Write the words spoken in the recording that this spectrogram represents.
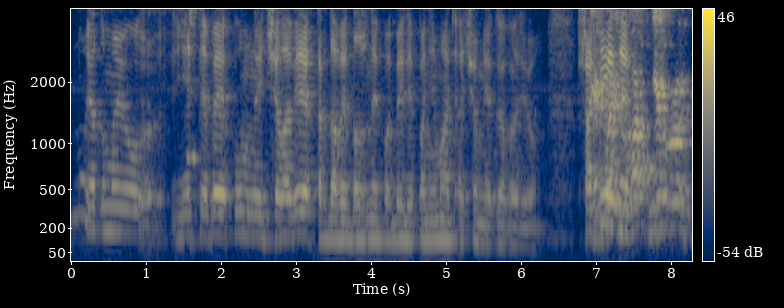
Ну, я думаю, если вы умный человек, тогда вы должны были понимать, о чем я говорю. Я говорю, Шахеды... у вас нет... вро-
